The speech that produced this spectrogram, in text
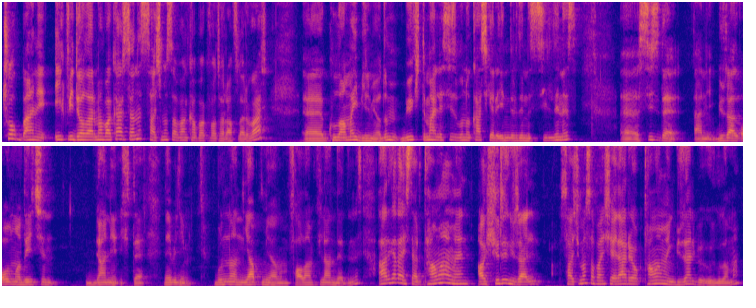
Çok hani ilk videolarıma bakarsanız saçma sapan kapak fotoğrafları var. Ee, kullanmayı bilmiyordum. Büyük ihtimalle siz bunu kaç kere indirdiniz, sildiniz. Ee, siz de hani güzel olmadığı için yani işte ne bileyim bundan yapmayalım falan filan dediniz. Arkadaşlar tamamen aşırı güzel saçma sapan şeyler yok. Tamamen güzel bir uygulama.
